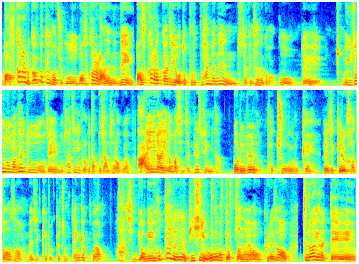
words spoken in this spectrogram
마스카라를 깜빡해가지고 마스카라를 안 했는데 마스카라까지 워터프루프 하면은 진짜 괜찮을 것 같고 네. 뭐 이 정도만 해도 어제 뭐 사진이 그렇게 나쁘지 않더라고요. 아이라이너가 진짜 필수입니다. 머리를 대충 이렇게 매직기를 가져와서 매직기를 이렇게 좀 당겼고요. 아 지금 여기 호텔은 빗이 이런 거밖에 없잖아요. 그래서 드라이 할 때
